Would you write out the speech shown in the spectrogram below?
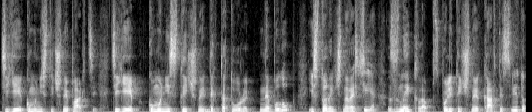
цієї комуністичної партії, цієї комуністичної диктатури не було б, історична Росія зникла б з політичної карти світу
